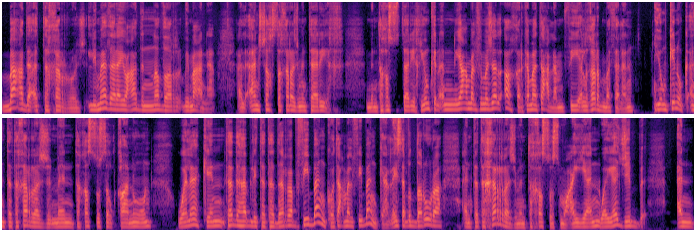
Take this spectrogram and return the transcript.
بعد التخرج لماذا لا يعاد النظر بمعنى؟ الآن شخص تخرج من تاريخ من تخصص تاريخ يمكن أن يعمل في مجال آخر كما تعلم في الغرب مثلا. يمكنك أن تتخرج من تخصص القانون ولكن تذهب لتتدرب في بنك وتعمل في بنك. يعني ليس بالضرورة أن تتخرج من تخصص معين ويجب أن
